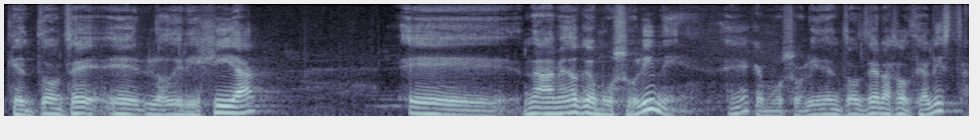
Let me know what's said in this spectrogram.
que entonces eh, lo dirigía nada menos que Mussolini, que Mussolini entonces era socialista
